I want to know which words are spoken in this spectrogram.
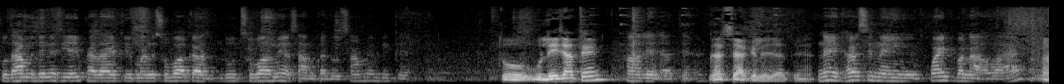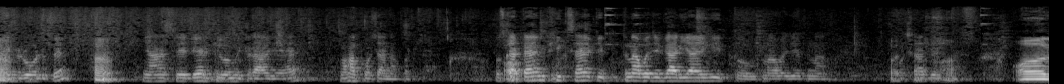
सुधा में देने से यही फ़ायदा है कि मैंने सुबह का दूध सुबह में शाम का दूध शाम में बिक गया। तो वो ले जाते हैं? हाँ ले जाते हैं। घर से आके ले जाते हैं? नहीं घर से नहीं पॉइंट बना हुआ है हाँ। रोड पे। हाँ। यहाँ से डेढ़ किलोमीटर आगे है। वहाँ पहुँचाना पड़ता है। उसका टाइम फिक्स है कि इतना बजे गाड़ी आएगी तो उतना बजे अपना अच्छा पहुँचा देते हाँ। और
